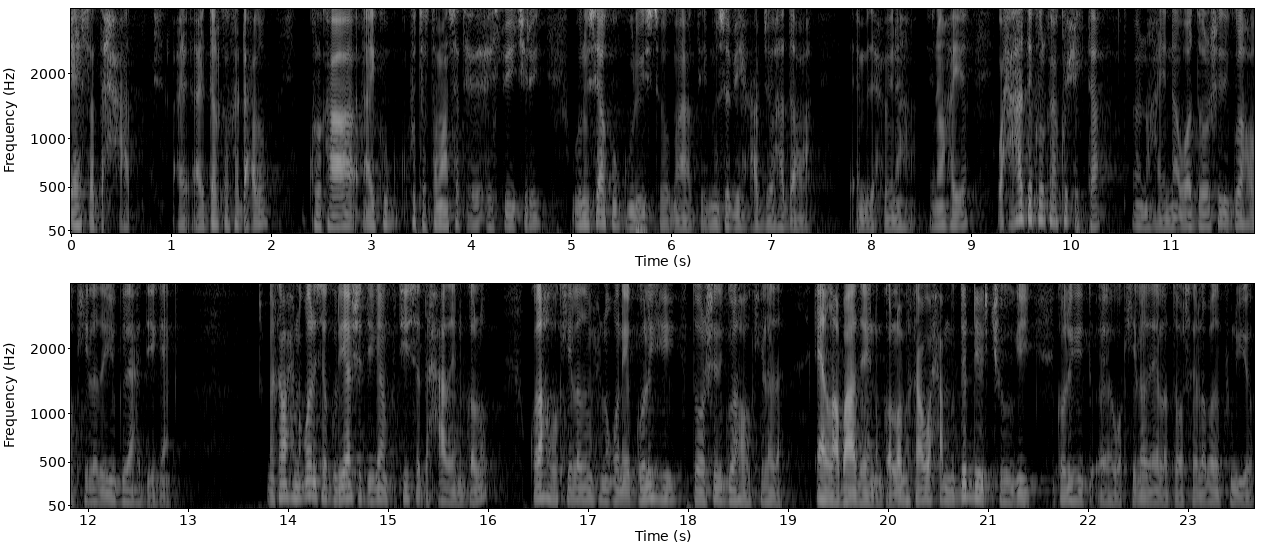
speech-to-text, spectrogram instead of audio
ee saddexaad. Ay dalka ka dhacdo kolkaa ay ku tartamaan saddexdii xisbiye jiray. Uuna si ku guuleysto maaragtay cabdi oo hadda ah ee madaxweynaha inoo haya. Waxaa hadda kolkaa ku xigta aynu haynaa waa doorashadii golaha wakiilada iyo golaha deegaanka. Marka waxay noqonaysaa golayaasha deegaanku tii saddexaad aynu gallo golaha wakiilada wuxuu noqonayaa golihii doorashadii golaha wakiilada ee labaad aynu gallo marka waxaa muddo dheer joogay golihii eh, wakiilada ee la doortay labada kun iyo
